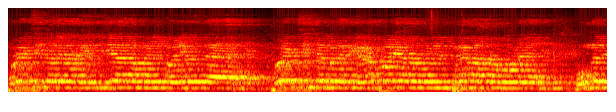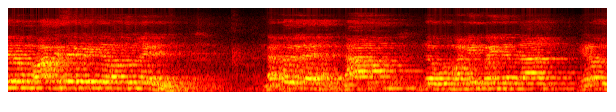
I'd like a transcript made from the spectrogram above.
புரட்சி தலைவர் எம்ஜிஆர் அவர்கள் வழிவந்த புரட்சி தலைவர் எடப்பாடி அவர்களின் பேராதரவோடு உங்களிடம் வாக்கு சேகரிக்க வந்துள்ளேன். நண்பர்களே நான் இந்த ஒரு மைந்தன் தான். எனது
